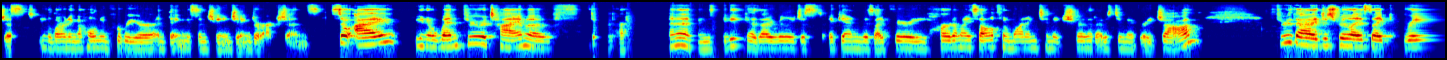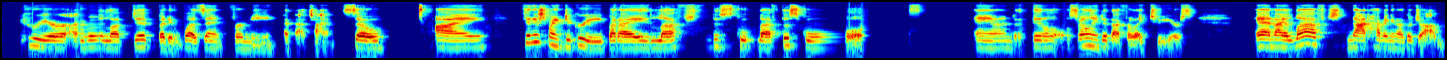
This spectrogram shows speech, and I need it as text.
just you know, learning a whole new career and things and changing directions. So i you know went through a time of depression and because I really just again was like very hard on myself and wanting to make sure that I was doing a great job. Through that, I just realized like great career, I really loved it, but it wasn't for me at that time. So I finished my degree, but I left the school left the school and I only did that for like two years. And I left not having another job.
